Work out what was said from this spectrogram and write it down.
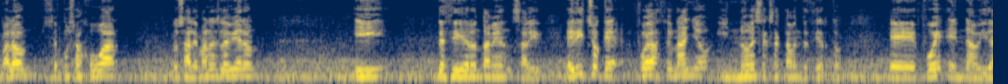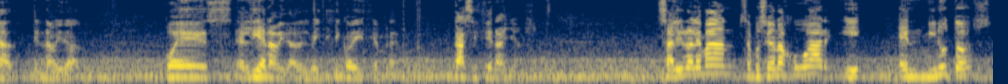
balón, se puso a jugar, los alemanes le vieron y decidieron también salir. He dicho que fue hace un año y no es exactamente cierto. Eh, fue en Navidad, en Navidad. Pues el día de Navidad, el 25 de diciembre. Casi 100 años. Salió un alemán, se pusieron a jugar y en minutos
